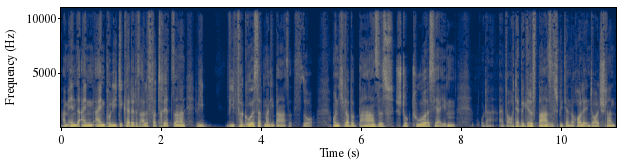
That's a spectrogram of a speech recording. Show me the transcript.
am Ende einen, einen Politiker, der das alles vertritt, sondern wie wie vergrößert man die Basis? So. Und ich glaube, Basisstruktur ist ja eben oder einfach auch der Begriff Basis spielt ja eine Rolle in Deutschland,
